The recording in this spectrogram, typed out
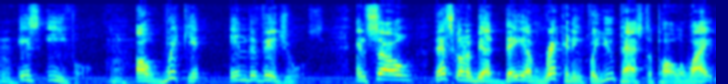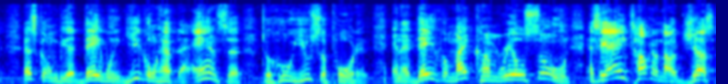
mm. is evil, mm. are wicked individuals. And so that's going to be a day of reckoning for you, Pastor Paula White. That's going to be a day when you're going to have to answer to who you supported. And that day might come real soon. And see, I ain't talking about just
